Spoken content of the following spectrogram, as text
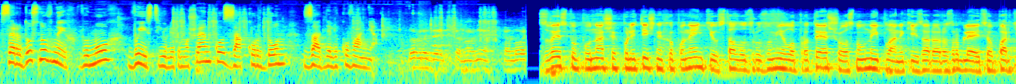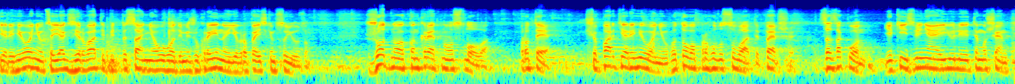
Серед основних вимог виїзд Юлії Тимошенко за кордон задля лікування. Добрий день, шановні колеги. З виступу наших політичних опонентів стало зрозуміло про те, що основний план, який зараз розробляється у партії регіонів, це як зірвати підписання угоди між Україною і Європейським Союзом. Жодного конкретного слова про те, що партія регіонів готова проголосувати перше за закон, який звільняє Юлію Тимошенко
